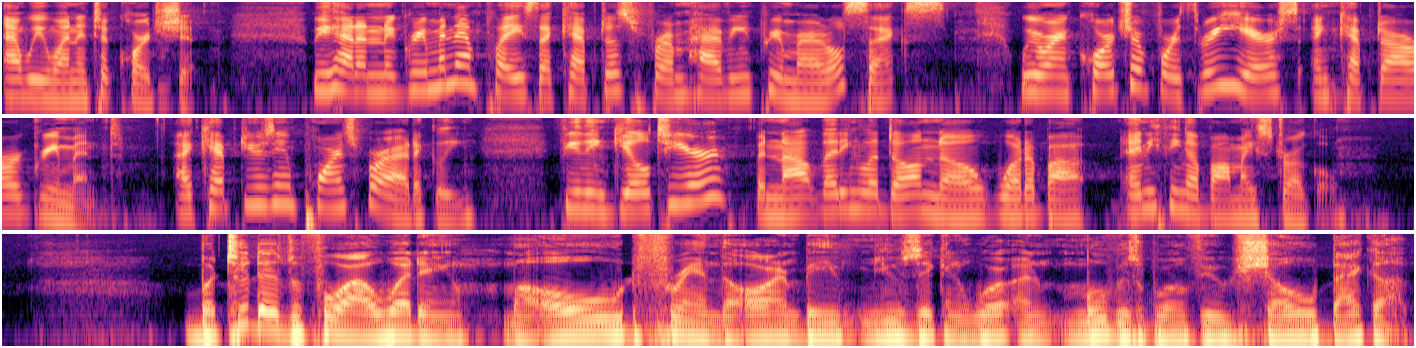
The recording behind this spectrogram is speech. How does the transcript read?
And we went into courtship. We had an agreement in place that kept us from having premarital sex. We were in courtship for three years and kept our agreement. I kept using porn sporadically, feeling guiltier, but not letting LaDale know what about anything about my struggle. But two days before our wedding, my old friend, the R&B music and, wor- and movies worldview, showed back up.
